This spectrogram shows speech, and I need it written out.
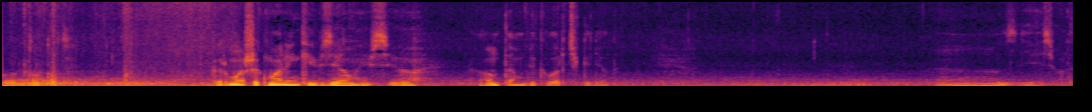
Вот тут вот кармашек маленький взял и все. Он там, где идет. А, здесь вот.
